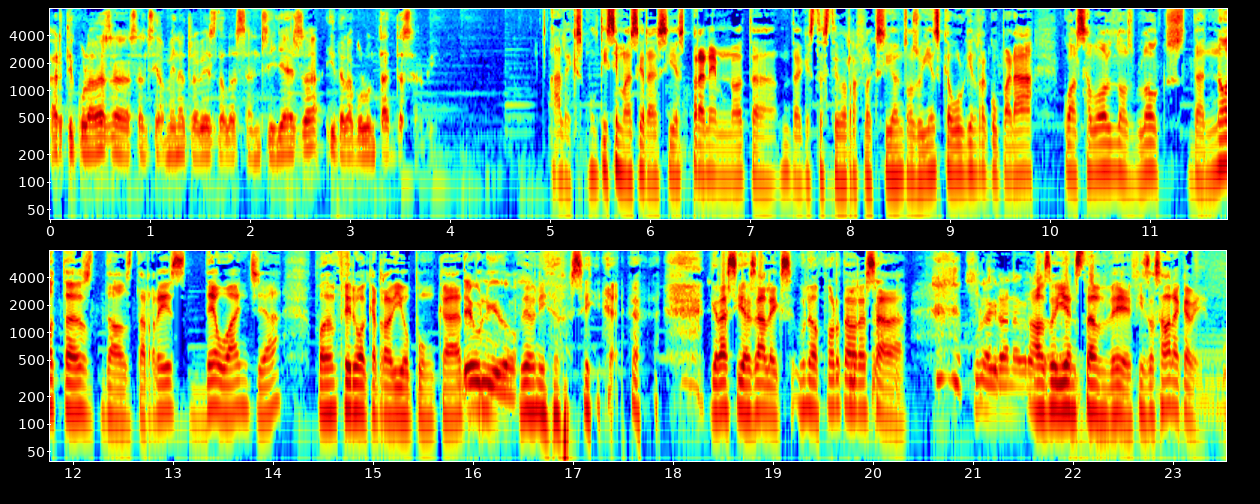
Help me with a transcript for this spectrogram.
articulades essencialment a través de la senzillesa i de la voluntat de servir. Àlex, moltíssimes gràcies. Prenem nota d'aquestes teves reflexions. Els oients que vulguin recuperar qualsevol dels blocs de notes dels darrers 10 anys ja poden fer-ho a catradio.cat. Déu-n'hi-do. déu nhi sí. gràcies, Àlex. Una forta abraçada. Una gran abraçada. Els oients també. Fins la setmana que ve.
